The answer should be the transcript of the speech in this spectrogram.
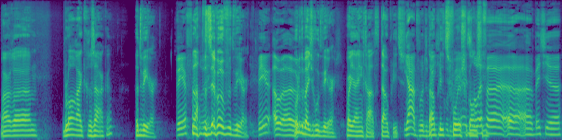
Maar ehm, belangrijkere zaken. Het weer. Weer? Laten we het eens hebben over het weer. Het weer? Oh, eh, Wordt het een beetje goed weer waar jij heen gaat, Touwpliets? Ja, het wordt een beetje voor goed je weer. Het is vakantie. nog even een beetje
